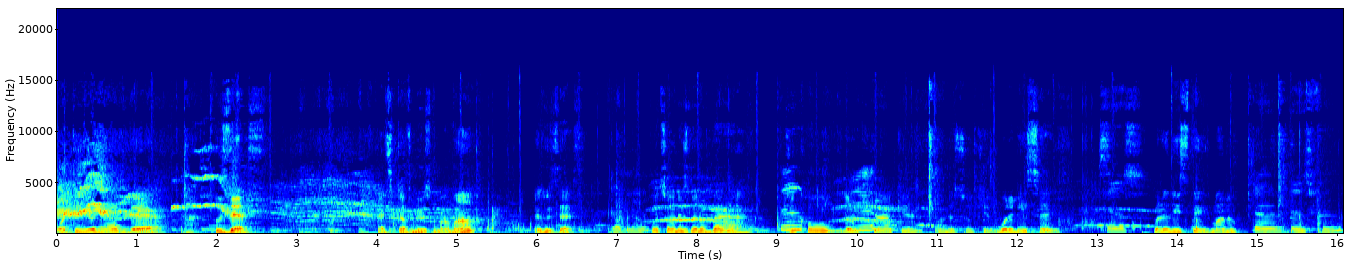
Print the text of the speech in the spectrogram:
What do you have there? Who's this? That's Governor's mama. And who's this? Governor. What's on his little bag? A cold little jacket. Oh, that's so cute. What did he things? What are these things, Manu? there, there's food.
